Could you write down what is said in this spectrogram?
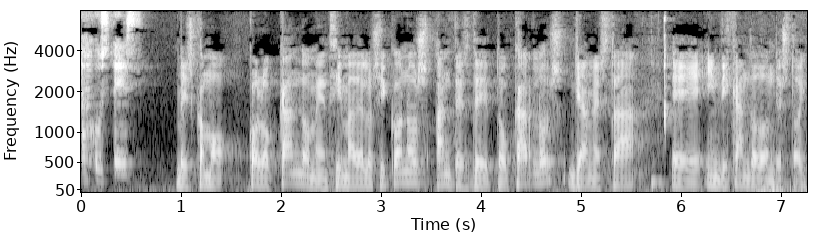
Ajustes. ¿Veis cómo colocándome encima de los iconos, antes de tocarlos, ya me está eh, indicando dónde estoy?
